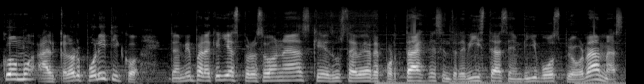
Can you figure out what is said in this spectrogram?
como Alcalor Político. Y también para aquellas personas que les gusta ver reportajes, entrevistas, en vivos, programas,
